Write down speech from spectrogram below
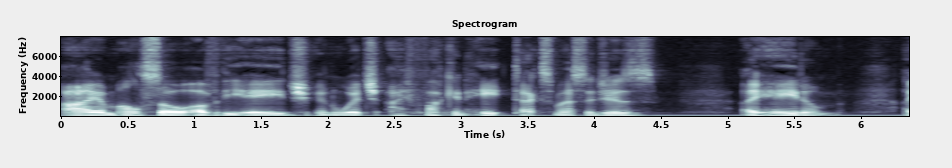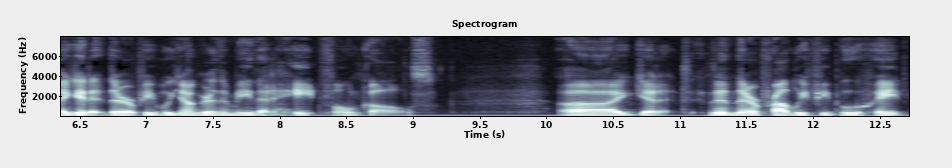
I am also of the age in which I fucking hate text messages. I hate them. I get it. There are people younger than me that hate phone calls. I get it. And then there are probably people who hate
